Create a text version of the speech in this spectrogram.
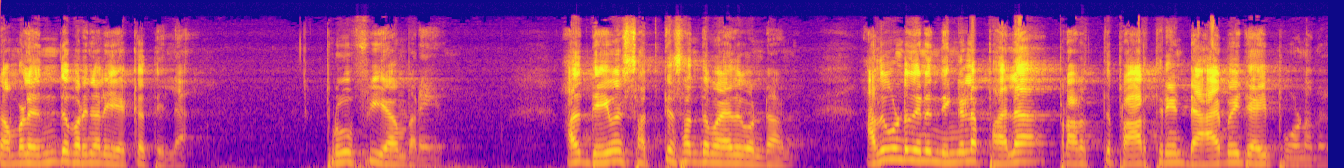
നമ്മൾ എന്ത് പറഞ്ഞാലും ഏക്കത്തില്ല. പ്രൂഫ് ചെയ്യാൻ പറയും. അത് ദൈവം സത്യസന്ധമായതുകൊണ്ടാണ് അതുകൊണ്ട് തന്നെ നിങ്ങളുടെ പല പ്രാർത്ഥ പ്രാർത്ഥനയും ഡാമേജ് ആയി പോണത്.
